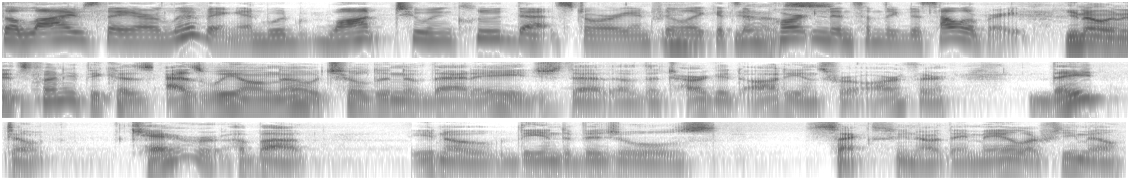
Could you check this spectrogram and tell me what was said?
the lives they are living and would want to include that story and feel like it's Yes. important and something to celebrate. You know, and it's funny because as we all know, children of that age, that of the target audience for Arthur, they don't care about, you know, the individual's sex, you know, are they male or female.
